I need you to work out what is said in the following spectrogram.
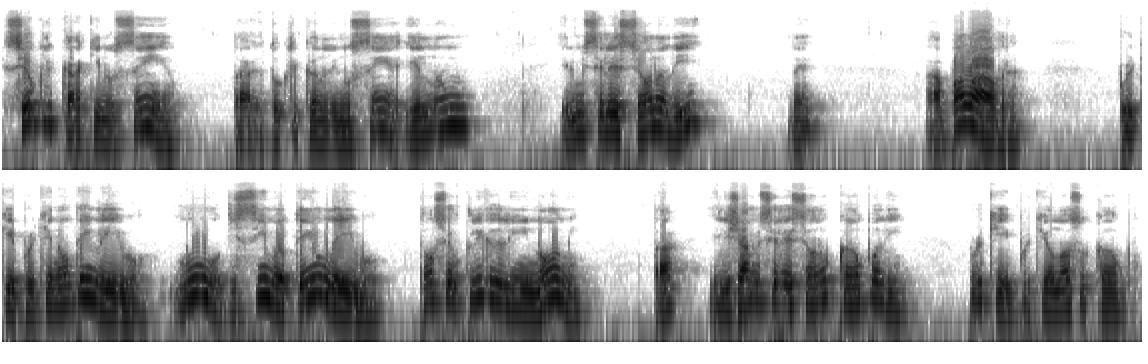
Se eu clicar aqui no senha, tá? Eu estou clicando ali no senha, ele não, ele me seleciona ali, né? A palavra. Por quê? Porque não tem label. No de cima eu tenho label. Então se eu clico ali em nome, tá? Ele já me seleciona o campo ali. Por quê? Porque o nosso campo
